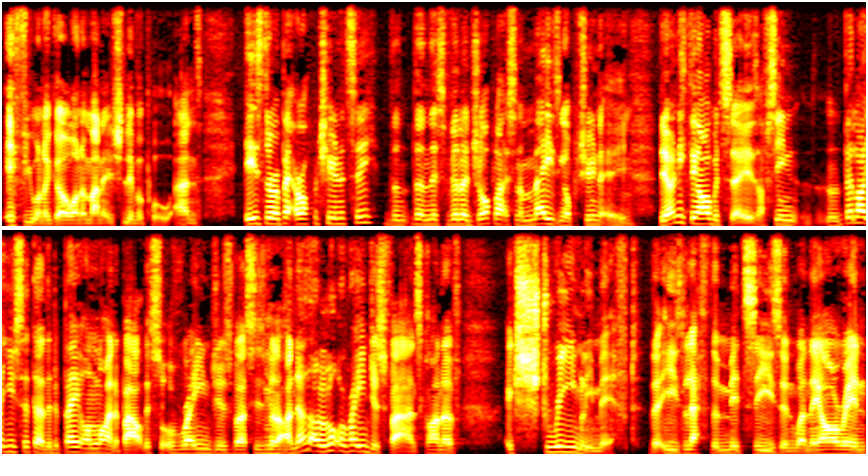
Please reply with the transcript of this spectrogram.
if you want to go on and manage Liverpool. And is there a better opportunity than, than this Villa job? Like, it's an amazing opportunity. The only thing I would say is I've seen, a bit like you said there, the debate online about this sort of Rangers versus Villa. I know that a lot of Rangers fans kind of extremely miffed that he's left them mid-season when they are in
